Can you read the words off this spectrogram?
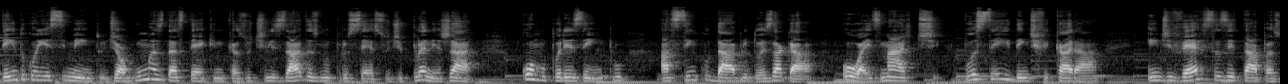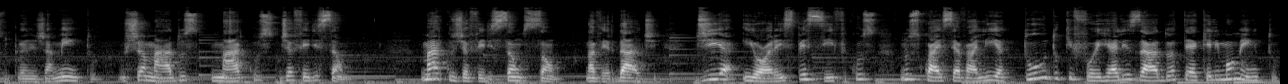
tendo conhecimento de algumas das técnicas utilizadas no processo de planejar, como por exemplo a 5W2H ou a SMART, você identificará em diversas etapas do planejamento os chamados marcos de aferição. Marcos de aferição são, na verdade, dia e hora específicos nos quais se avalia tudo que foi realizado até aquele momento.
